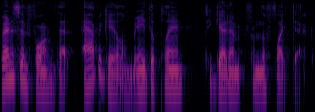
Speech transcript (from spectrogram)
Ben is informed that Abigail made the plan to get him from the flight deck.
